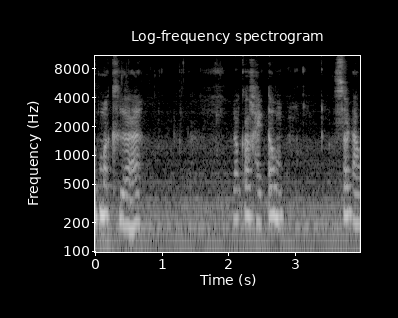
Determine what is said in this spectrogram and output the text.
ซุปมะเขือ แล้วก็ไข่ต้มสดเอา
